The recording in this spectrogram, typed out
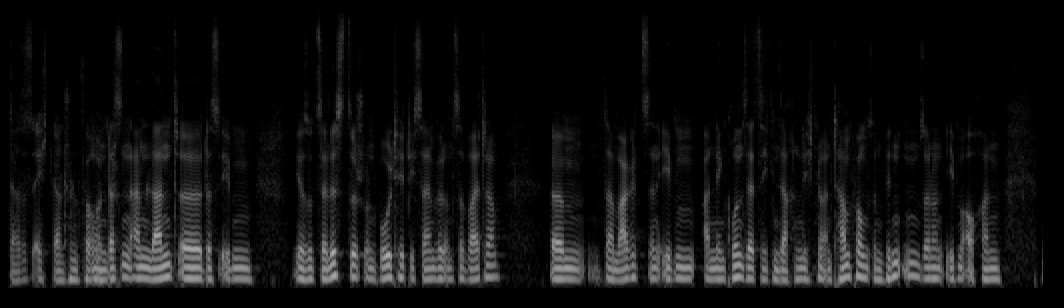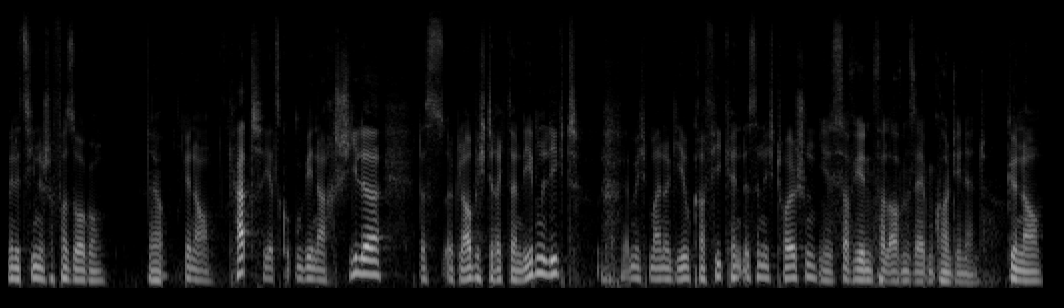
Das ist echt ganz schön verrückt. Und das in einem Land, äh, das eben ja sozialistisch und wohltätig sein will und so weiter. Ähm, da mangelt es dann eben an den grundsätzlichen Sachen, nicht nur an Tampons und Binden, sondern eben auch an medizinischer Versorgung. Ja. Genau. Cut. Jetzt gucken wir nach Chile, das, äh, glaube ich, direkt daneben liegt, wenn mich meine Geografiekenntnisse nicht täuschen. Hier ist auf jeden Fall auf demselben Kontinent. Genau.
